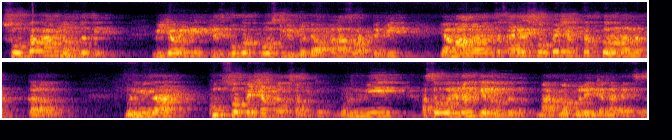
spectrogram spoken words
सोपं काम नव्हतं ते. मी ज्यावेळी फेसबुकवर पोस्ट लिहितो तेव्हा मला असं वाटतं की या महामानवांचं कार्य सोप्या शब्दात तरुणांना कळावं. म्हणून मी जरा खूप सोप्या शब्दात सांगतो. म्हणून मी असं वर्णन केलं होतं महात्मा फुलेंच्या लढ्याचं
